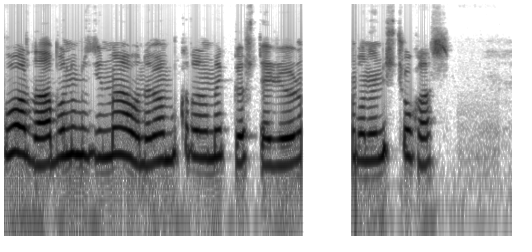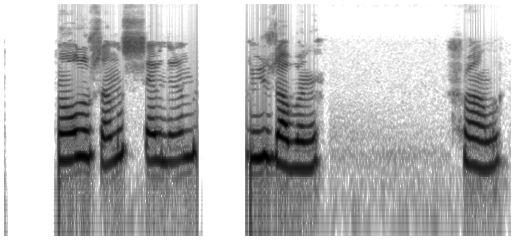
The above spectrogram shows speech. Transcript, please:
Bu arada abonemiz 20 abone. Ben bu kadar emek gösteriyorum. Abonemiz çok az. Ne olursanız sevinirim. 100 abone. Şu anlık.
